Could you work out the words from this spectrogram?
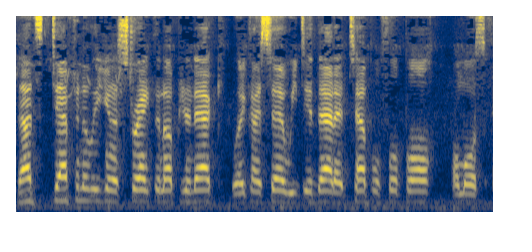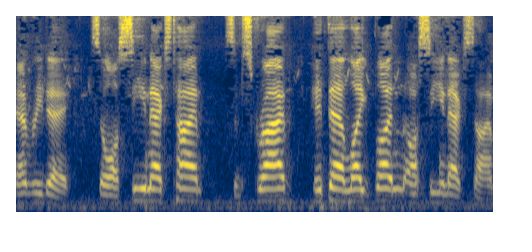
That's definitely going to strengthen up your neck. Like I said, we did that at Temple Football almost every day. So I'll see you next time. Subscribe, hit that like button. I'll see you next time.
